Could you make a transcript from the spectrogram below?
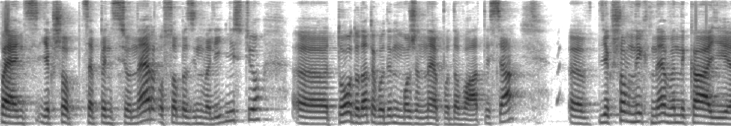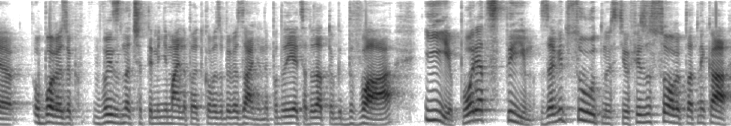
пенс, якщо це пенсіонер, особа з інвалідністю, е, то додаток 1 може не подаватися. Е, Якщо в них не виникає обов'язок визначити мінімальне податкове зобов'язання, не подається додаток 2. І поряд з тим, за відсутності у фізособи платника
